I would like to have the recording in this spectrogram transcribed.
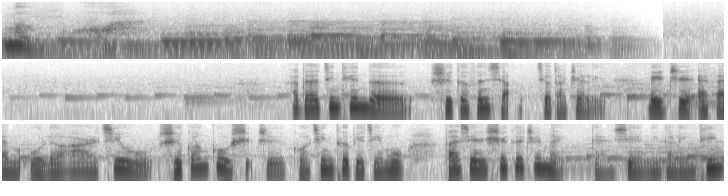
梦。好的，今天的诗歌分享就到这里。励志 FM 五六二二七五时光故事之国庆特别节目，发现诗歌之美，感谢您的聆听。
